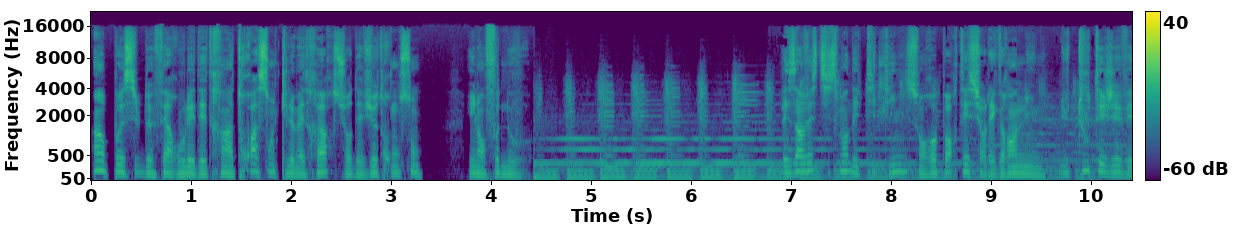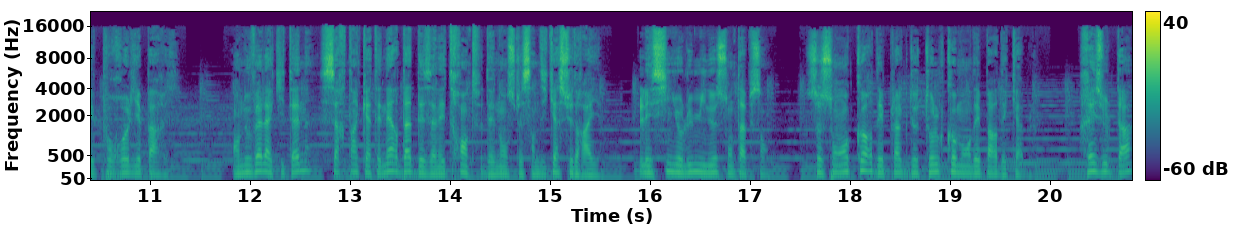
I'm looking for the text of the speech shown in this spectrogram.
impossible de faire rouler des trains à 300 km/h sur des vieux tronçons. Il en faut de nouveaux les investissements des petites lignes sont reportés sur les grandes lignes, du tout TGV pour relier Paris. En Nouvelle-Aquitaine, certains caténaires datent des années 30, dénonce le syndicat Sudrail. Les signaux lumineux sont absents. Ce sont encore des plaques de tôle commandées par des câbles. Résultat,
